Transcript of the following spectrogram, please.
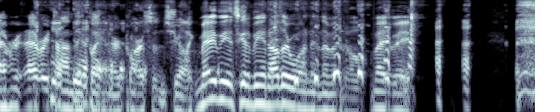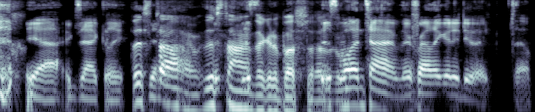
every every time they play Eric Parsons, you're like, maybe it's going to be another one in the middle. Maybe. yeah, exactly. This yeah. time, this time this, they're going to bust it. This one time, they're finally going to do it. So,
